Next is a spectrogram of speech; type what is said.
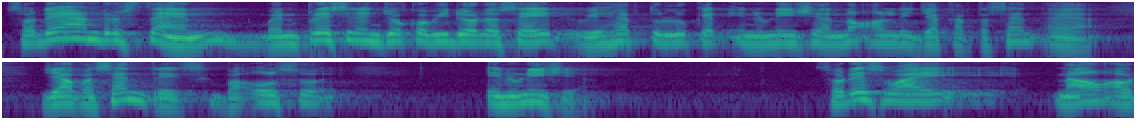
So they understand when President Joko Widodo said we have to look at Indonesia not only Jakarta uh, Java centric, but also Indonesia. So that's why now our,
